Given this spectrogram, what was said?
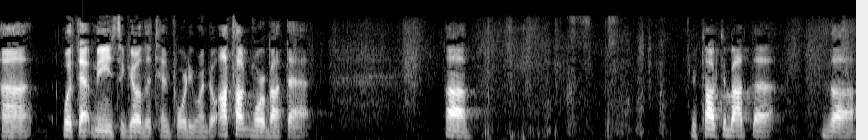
uh, what that means to go to the 1040 window. I'll talk more about that. Uh, we talked about the the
